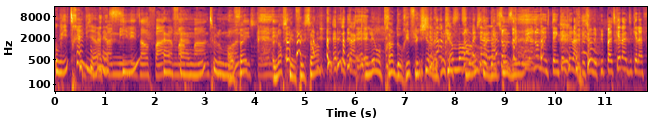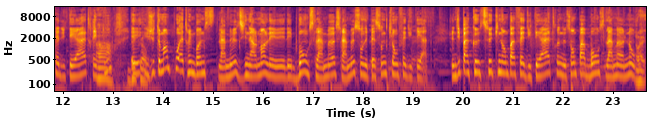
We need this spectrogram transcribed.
Oui, très bien. La merci. famille, les enfants, la, La maman, tout le en monde. fait, chiens, les- lorsqu'elle fait ça, Elle est en train de réfléchir à la question Non, mais j'ai la question depuis. Non, mais t'inquiète, j'ai la question depuis parce qu'elle a dit qu'elle a fait du théâtre et Ah, tout. Et justement, pour être une bonne slameuse, généralement, les, les bons slameurs, slameuses sont des personnes qui ont fait du théâtre. Je ne dis pas que ceux qui n'ont pas fait du théâtre ne sont pas bons slameurs, non. Ouais.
